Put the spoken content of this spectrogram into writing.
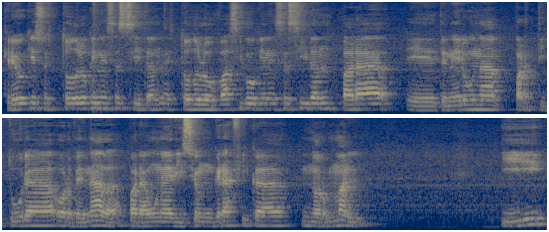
Creo que eso es todo lo que necesitan, es todo lo básico que necesitan para eh, tener una partitura ordenada para una edición gráfica normal. Y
